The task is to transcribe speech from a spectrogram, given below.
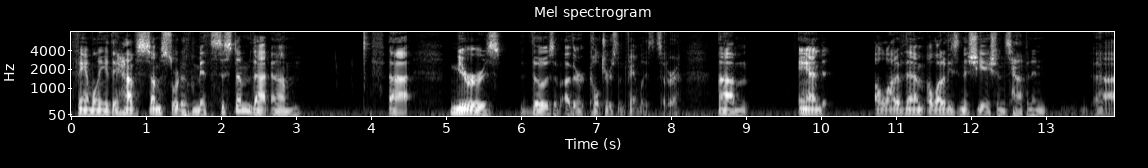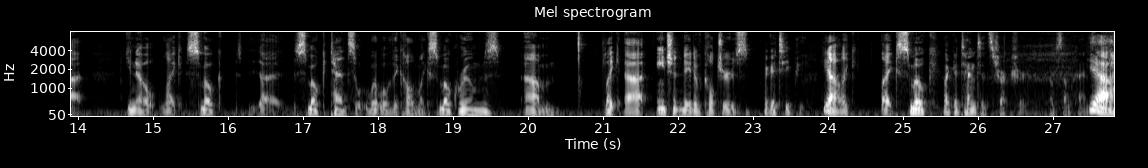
family, they have some sort of myth system that um, uh, mirrors those of other cultures and families, etc. Um, and a lot of them, a lot of these initiations happen in, uh, you know, like smoke, uh, smoke tents. What, what would they call them? Like smoke rooms. Um, like uh, ancient native cultures. like a teepee, Yeah, like like smoke. like a tented structure of some kind. Yeah,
